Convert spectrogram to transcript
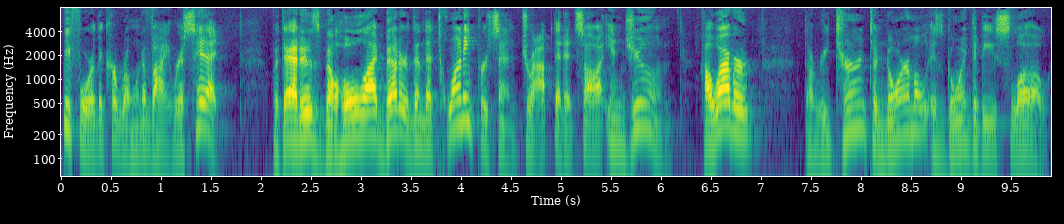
before the coronavirus hit. But that is a whole lot better than the 20% drop that it saw in June. However, the return to normal is going to be slow.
